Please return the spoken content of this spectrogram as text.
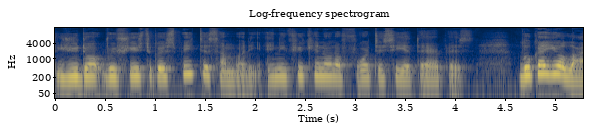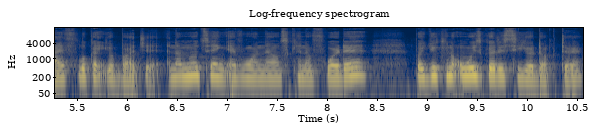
you don't refuse to go speak to somebody. And if you cannot afford to see a therapist, look at your life, look at your budget. And I'm not saying everyone else can afford it, but you can always go to see your doctor.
